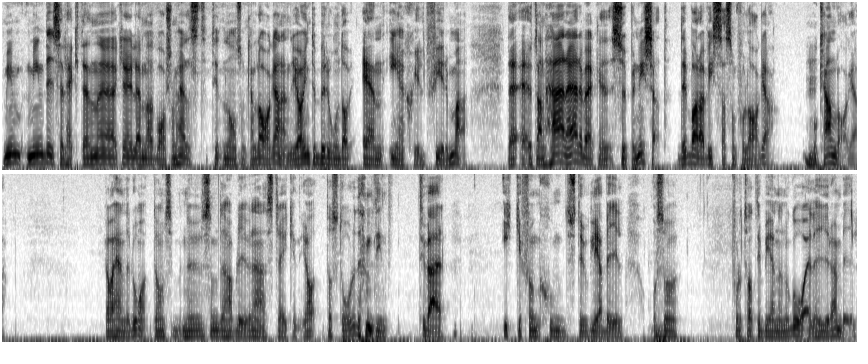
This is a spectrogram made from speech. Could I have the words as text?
min, min dieselhäck den eh, kan jag lämna var som helst till någon som kan laga den. Jag är inte beroende av en enskild firma. Det, utan här är det verkligen supernischat. Det är bara vissa som får laga mm. och kan laga. Ja, vad händer då? De, nu som det har blivit den här strejken, ja då står du där med din tyvärr icke funktionsdugliga bil och så får du ta till benen och gå eller hyra en bil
